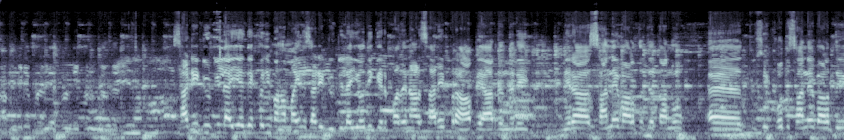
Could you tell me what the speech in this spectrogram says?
ਕਾਫੀ ਜਿਹੜੇ ਉਪਰਾਲੇ ਇੱਥੋਂ ਦੇਖਣ ਨੂੰ ਮਿਲਦੇ ਨੇ। ਸਾਡੀ ਡਿਊਟੀ ਲਾਈ ਹੈ। ਦੇਖੋ ਜੀ ਮਹਾਮਾਈ ਨੇ ਸਾਡੀ ਡਿਊਟੀ ਲਾਈ ਹੈ। ਉਹਦੀ ਕਿਰਪਾ ਦੇ ਨਾਲ ਸਾਰੇ ਭਰਾ ਪਿਆਰ ਦਿੰਦੇ ਨੇ। ਮੇਰਾ ਸਾਹਨੇਵਾਲ ਤੋਂ ਤੁਹਾਨੂੰ ਤੁਸੀਂ ਖੁਦ ਸਾਹਨੇਵਾਲ ਤੋਂ ਹੀ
